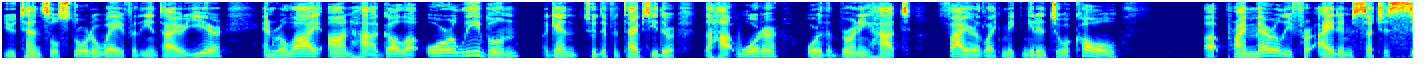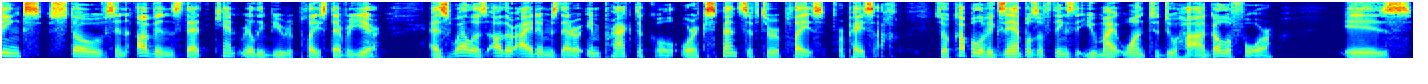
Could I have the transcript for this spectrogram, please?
utensils stored away for the entire year and rely on ha'agala or libun, again, two different types, either the hot water or the burning hot fire, like making it into a coal, uh, primarily for items such as sinks, stoves, and ovens that can't really be replaced every year, as well as other items that are impractical or expensive to replace for Pesach. So, a couple of examples of things that you might want to do ha'agala for is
